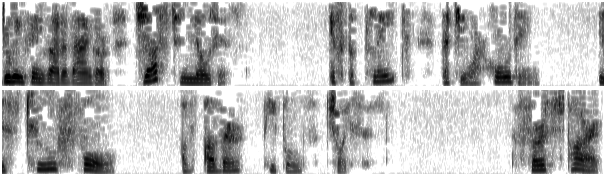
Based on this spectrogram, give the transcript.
doing things out of anger, just notice if the plate that you are holding is too full of other people's choices. The first part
